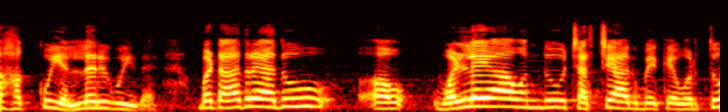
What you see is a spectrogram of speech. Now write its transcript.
ಹಕ್ಕು ಎಲ್ಲರಿಗೂ ಇದೆ. ಬಟ್ ಆದರೆ ಅದು ಒಳ್ಳೆಯ ಒಂದು ಚರ್ಚೆ ಆಗಬೇಕೇ ಹೊರತು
